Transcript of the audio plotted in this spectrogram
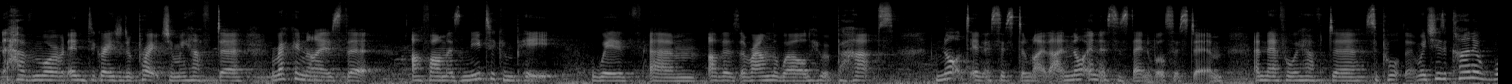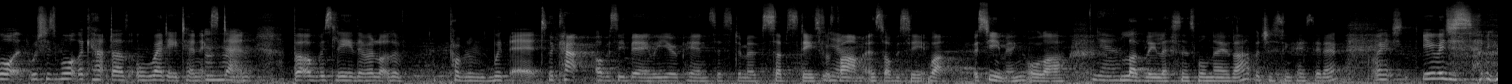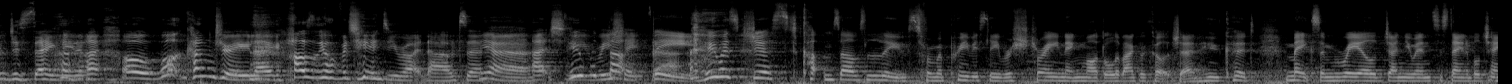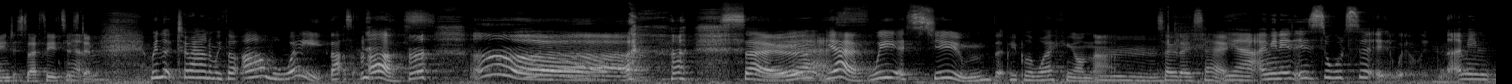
have more of an integrated approach and we have to recognize that our farmers need to compete with um, others around the world who are perhaps not in a system like that, not in a sustainable system, and therefore we have to support them, which is kind of what which is what the CAP does already to an mm-hmm. extent. But obviously there are a lot of problems with it. The CAP, obviously, being the European system of subsidies for yeah. farmers, obviously, well, assuming all our yeah. lovely listeners will know that, but just in case they don't. Which you were just you were just saying, know, like, oh, what country like has the opportunity right now to yeah. actually Who would reshape that be? That? Who has just cut themselves loose from a previously restraining model of agriculture and who could make some real, genuine, sustainable changes to their food system? Yeah. We looked around and we thought, oh, wait, that's us. oh. so, yes. yeah, we assume that people are working on that. Mm. So they say. Yeah, I mean, it is sort of, it, I mean,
